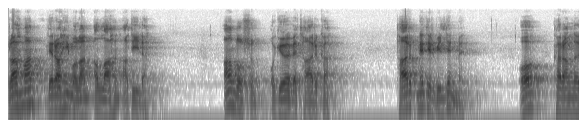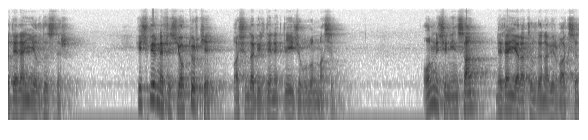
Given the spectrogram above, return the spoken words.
Rahman ve Rahim olan Allah'ın adıyla. Andolsun o göğe ve Tarık'a. Tarık nedir bildin mi? O karanlığı delen yıldızdır. Hiçbir nefis yoktur ki başında bir denetleyici bulunmasın. Onun için insan neden yaratıldığına bir baksın.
